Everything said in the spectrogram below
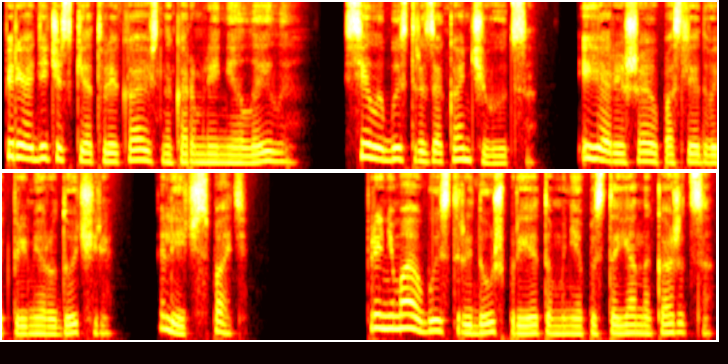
Периодически отвлекаюсь на кормление Лейлы. Силы быстро заканчиваются, и я решаю последовать примеру дочери, лечь спать. Принимаю быстрый душ, при этом мне постоянно кажется,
